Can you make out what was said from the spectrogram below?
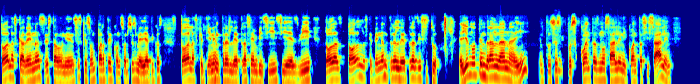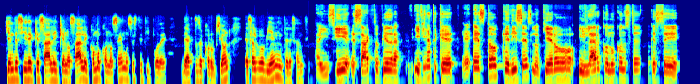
Todas las cadenas estadounidenses que son parte de consorcios mediáticos, todas las que tienen tres letras, NBC, CSB, todas, todas las que tengan tres letras, dices tú, ellos no tendrán lana ahí, entonces, pues, ¿cuántas no salen y cuántas sí salen? ¿Quién decide qué sale y qué no sale? ¿Cómo conocemos este tipo de, de actos de corrupción, es algo bien interesante. Ahí sí, exacto, Piedra. Y fíjate que eh, esto que dices lo quiero hilar con un concepto que se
